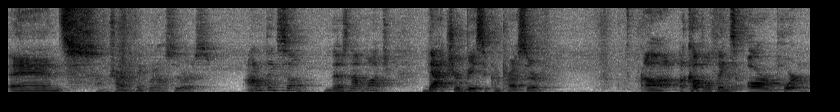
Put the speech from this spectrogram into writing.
And I'm trying to think what else there is. I don't think so. There's not much. That's your basic compressor. Uh, a couple things are important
